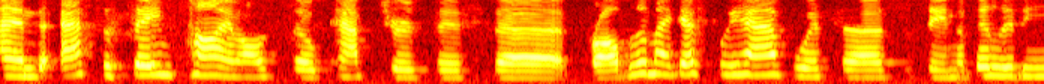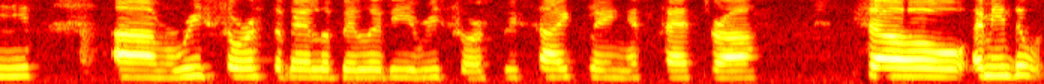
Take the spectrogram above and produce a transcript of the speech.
And at the same time, also captures this uh, problem, I guess, we have with uh, sustainability, um, resource availability, resource recycling, etc. So, I mean, the,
